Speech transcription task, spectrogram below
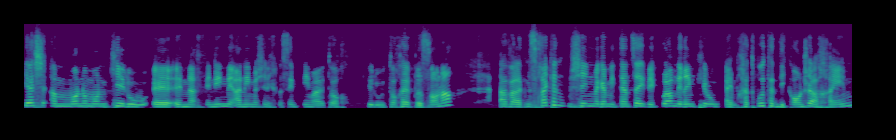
יש המון המון כאילו אה, מאפיינים מאנימה שנכנסים פנימה לתוך, כאילו, לתוך אה, פרסונה, אבל את משחקת בשין מגה מיטנסי וכולם נראים כאילו, הם חטפו את הדיכאון של החיים,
